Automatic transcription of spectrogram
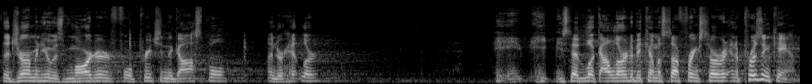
the German who was martyred for preaching the gospel under Hitler, he, he, he said, Look, I learned to become a suffering servant in a prison camp.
